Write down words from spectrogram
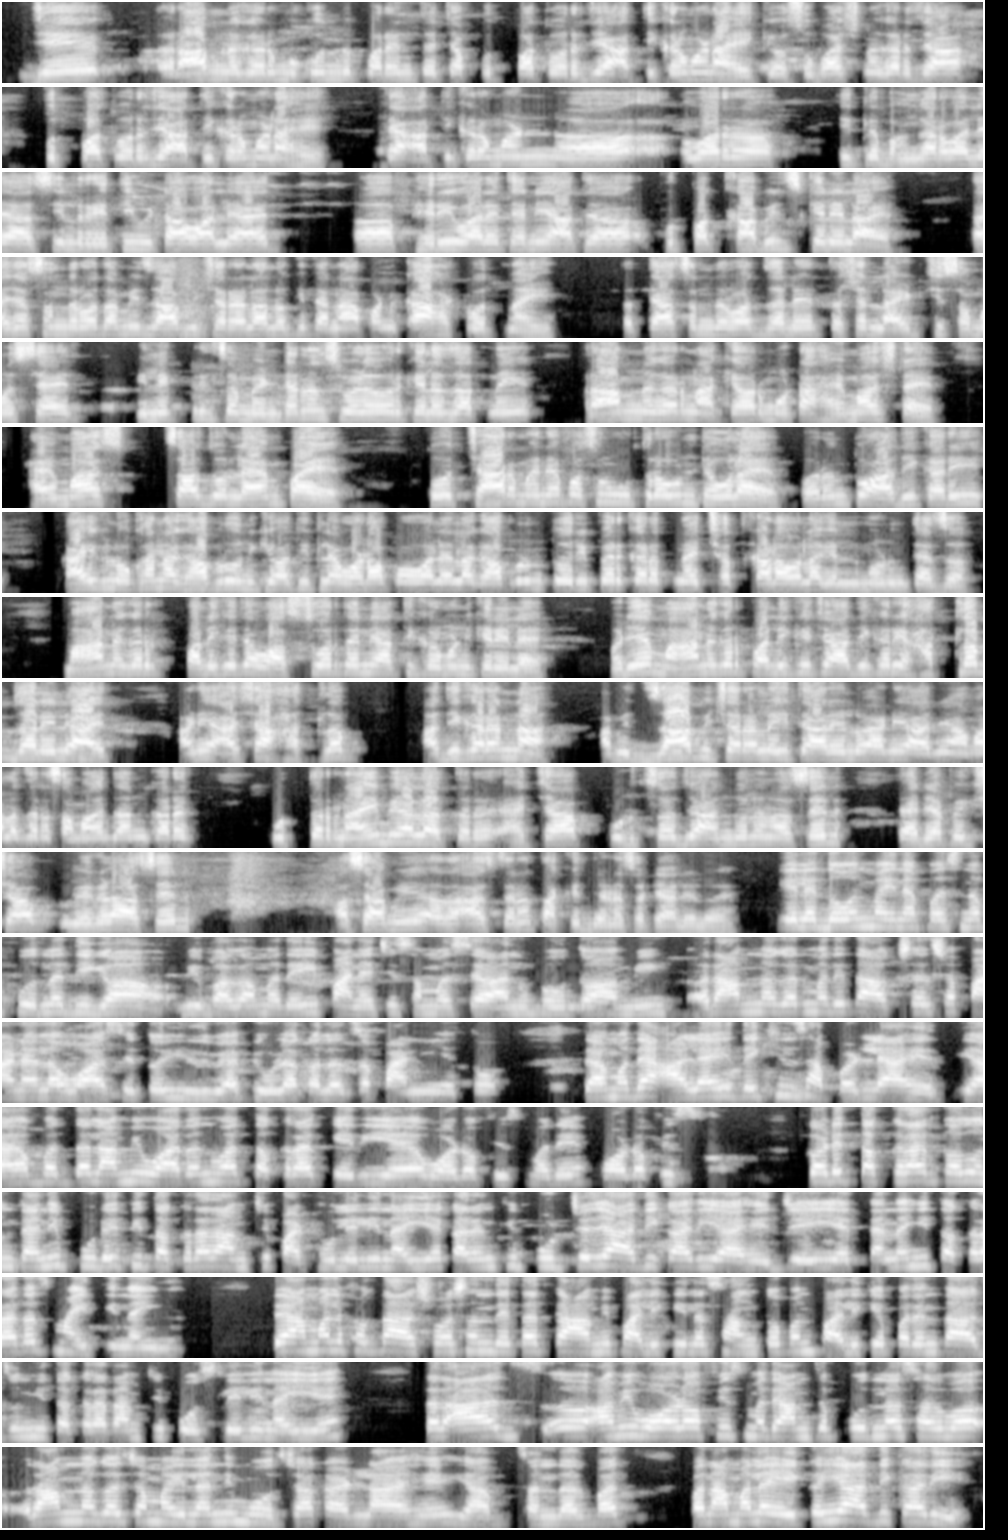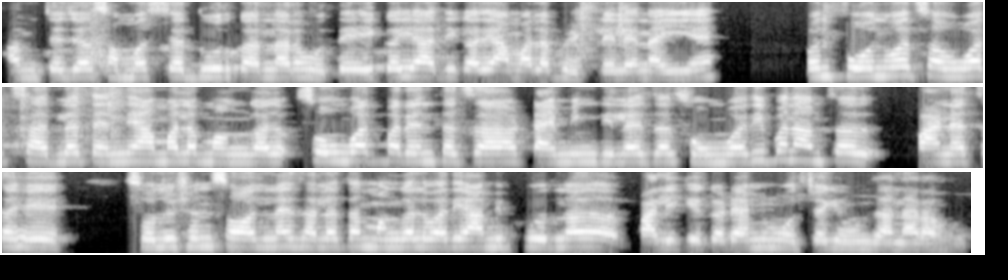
जे रामनगर मुकुंद पर्यंतच्या फुटपाथवर जे अतिक्रमण आहे किंवा सुभाषनगरच्या फुटपाथवर जे अतिक्रमण आहे त्या अतिक्रमण वर तिथले भंगारवाले असतील रेती विटावाले आहेत फेरीवाले त्यांनी आता फुटपाथ काबीज केलेला आहे. त्याच्या संदर्भात आम्ही जाब विचारायला आलो की त्यांना आपण का हटवत नाही? तर त्या संदर्भात झाले तसे लाईटची समस्या आहेत. इलेक्ट्रिकचं मेंटेनन्स वेळेवर केलं जात नाही. रामनगर नाक्यावर मोठा हायमास्ट आहे. हायमास्टचा जो लॅम्प आहे तो चार महिन्यापासून उतरवून ठेवला आहे. परंतु अधिकारी काही लोकांना घाबरून किंवा तिथल्या वडापाववाल्याला घाबरून तो रिपेअर करत नाही छत काढावं लागेल म्हणून त्याचं. महानगरपालिकेच्या वास्तूवर त्यांनी अतिक्रमण केलेलं आहे. म्हणजे महानगरपालिकेचे अधिकारी हतलप झालेले आहेत. आणि अशा हतलप अधिकाऱ्यांना आम्ही जा विचारायला इथे आलेलो आहे आणि आम्हाला जर समाधानकारक उत्तर नाही मिळालं तर ह्याच्या पुढचं जे आंदोलन असेल त्याच्यापेक्षा वेगळं असेल असं आम्ही आज त्यांना ताकीद देण्यासाठी आलेलो आहे. गेल्या दोन महिन्यापासून पूर्ण दिघा विभागामध्ये ही पाण्याची समस्या अनुभवतो आम्ही. रामनगरमध्ये तर अक्षरशः पाण्याला वास येतो हिरव्या पिवळ्या कलरचं पाणी येतो. त्यामध्ये आल्या देखील सापडल्या आहेत. याबद्दल आम्ही वारंवार तक्रार केली आहे वॉर्ड ऑफिसमध्ये. वॉर्ड ऑफिस कडे तक्रार करून त्यांनी पुढे ती तक्रार आमची पाठवलेली नाहीये कारण की पुढचे जे अधिकारी आहेत जे आहेत त्यांना ही तक्रारच माहिती नाहीये. ते आम्हाला फक्त आश्वासन देतात की आम्ही पालिकेला सांगतो पण पालिकेपर्यंत अजून ही तक्रार आमची पोहोचलेली नाहीये. तर आज आम्ही वॉर्ड ऑफिसमध्ये आमचं पूर्ण सर्व रामनगरच्या महिलांनी मोर्चा काढला आहे या संदर्भात. पण आम्हाला एकही अधिकारी आमच्या ज्या समस्या दूर करणार होते एकही अधिकारी आम्हाला भेटलेले नाहीये. पण फोनवर संवाद साधला त्यांनी आम्हाला मंगळ सोमवारपर्यंतचा टायमिंग दिलाय. जर सोमवारी पण आमचं पाण्याचं हे सोल्युशन सॉल्व्ह नाही झालं तर मंगळवारी आम्ही पूर्ण पालिकेकडे आम्ही मोर्चा घेऊन जाणार आहोत.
